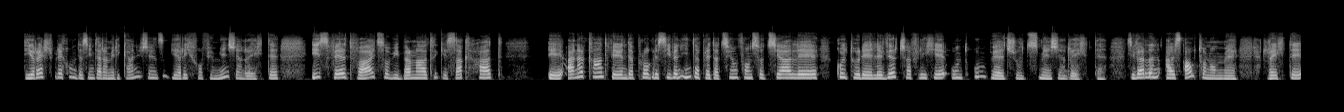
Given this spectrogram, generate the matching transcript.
die Rechtsprechung des Interamerikanischen Gerichtshofs für Menschenrechte ist weltweit, so wie Bernhard gesagt hat, äh, anerkannt wegen der progressiven Interpretation von soziale, kulturelle, wirtschaftliche und Umweltschutzmenschenrechte. Sie werden als autonome Rechte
